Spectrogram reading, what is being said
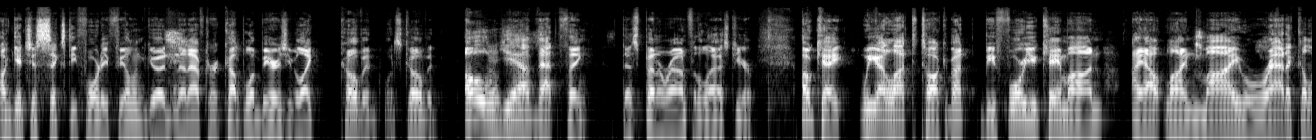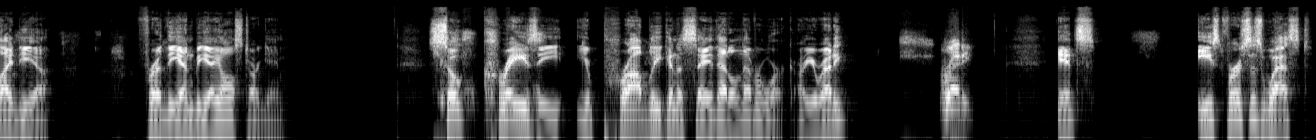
I'll get you 60 40 feeling good and then after a couple of beers you'll be like, "COVID? What's COVID?" Oh, okay. yeah, that thing that's been around for the last year. Okay, we got a lot to talk about. Before you came on, I outlined my radical idea for the NBA All Star game. So crazy, you're probably going to say that'll never work. Are you ready? Ready. It's East versus West,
